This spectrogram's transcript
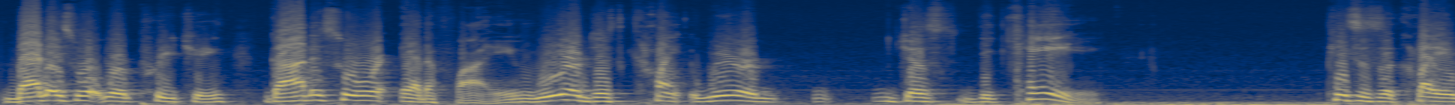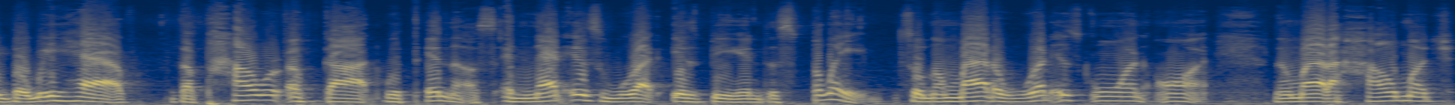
That is what we're preaching. God is who we're edifying. We are just we're just decaying pieces of clay, but we have the power of God within us, and that is what is being displayed. So, no matter what is going on, no matter how much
